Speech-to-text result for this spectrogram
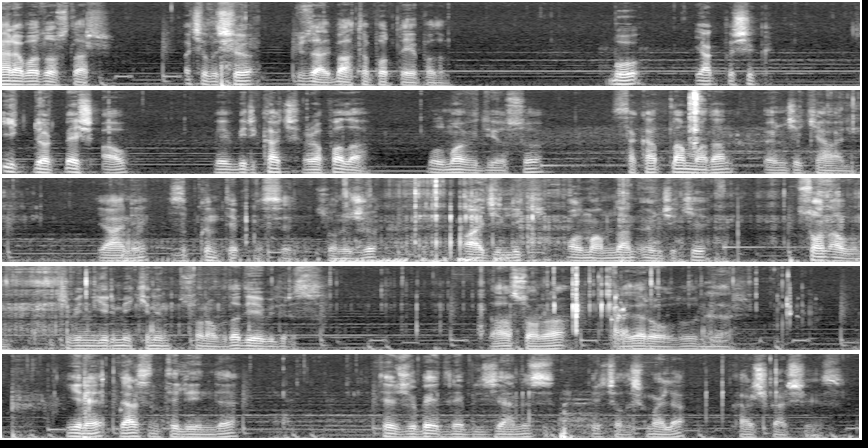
Merhaba dostlar. Açılışı güzel bir ahtapotla yapalım. Bu yaklaşık ilk 4-5 av ve birkaç rapala bulma videosu sakatlanmadan önceki hali. Yani zıpkın tepmesi sonucu acillik olmamdan önceki son avım. 2022'nin son avı da diyebiliriz. Daha sonra neler oldu neler. Yine ders niteliğinde tecrübe edinebileceğimiz bir çalışmayla karşı karşıyayız.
